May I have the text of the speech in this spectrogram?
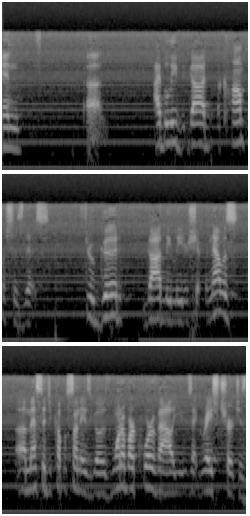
and uh, I believe that God accomplishes this through good, godly leadership. And that was a message a couple Sundays ago. Is one of our core values at Grace Church is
